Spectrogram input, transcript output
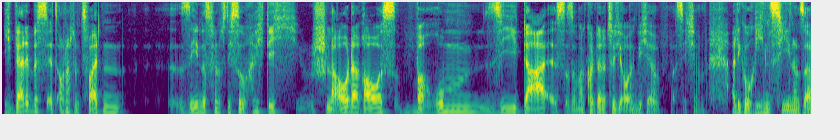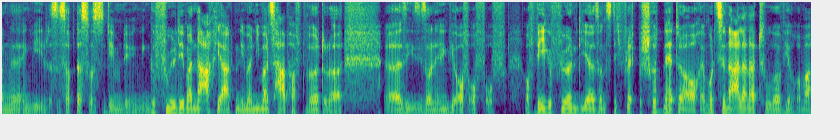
ich werde bis jetzt auch nach dem zweiten Sehen des Films nicht so richtig schlau daraus, warum sie da ist. Also man könnte natürlich auch irgendwelche, weiß ich, Allegorien ziehen und sagen, irgendwie, das ist ab das, was dem, dem Gefühl, dem man nachjagt und dem man niemals habhaft wird oder äh, sie, sie sollen irgendwie auf, auf, auf, auf Wege führen, die er sonst nicht vielleicht beschritten hätte, auch emotionaler Natur, wie auch immer.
